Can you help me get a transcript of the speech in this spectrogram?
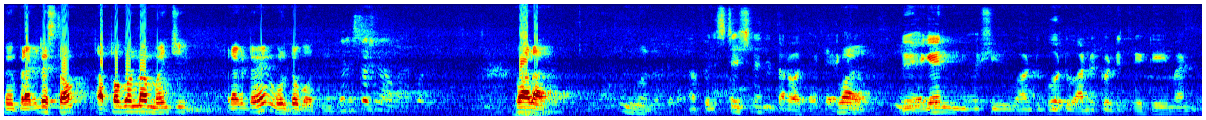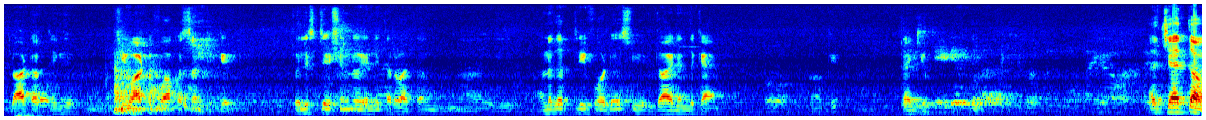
మేము ప్రకటిస్తాం. తప్పకుండా మంచి ప్రకటనే ఏమన్నా? వాళ్ళ ఫెలిసిటేషన్ అది తర్వాత అంటే Wow. Again she want to go to under twenty three team and lot of thing she want to focus on cricket ఫెలిసిటేషన్లో వెళ్ళిన తర్వాత another three four days you join in the camp okay thank you అది చేద్దాం.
